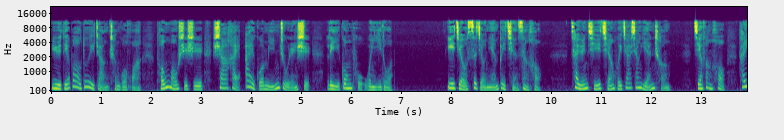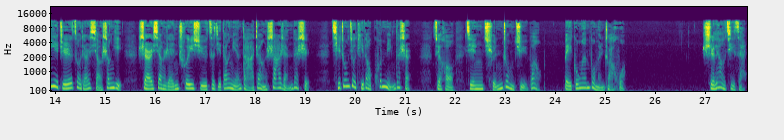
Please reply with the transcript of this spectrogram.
与谍报队长陈国华同谋实施杀害爱国民主人士。李公朴、闻一多，一九四九年被遣散后，蔡云奇潜回家乡盐城。解放后，他一直做点小生意，时而向人吹嘘自己当年打仗杀人的事，其中就提到昆明的事儿。最后经群众举报，被公安部门抓获。史料记载，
